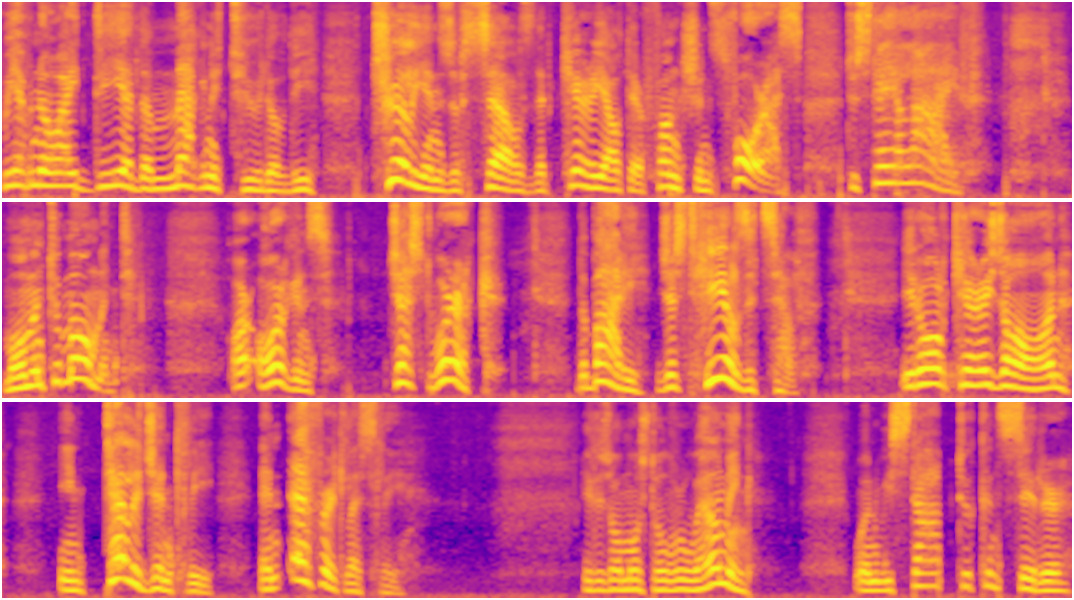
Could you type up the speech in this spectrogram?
We have no idea the magnitude of the trillions of cells that carry out their functions for us to stay alive. Moment to moment, our organs just work. The body just heals itself. It all carries on intelligently and effortlessly. It is almost overwhelming when we stop to consider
